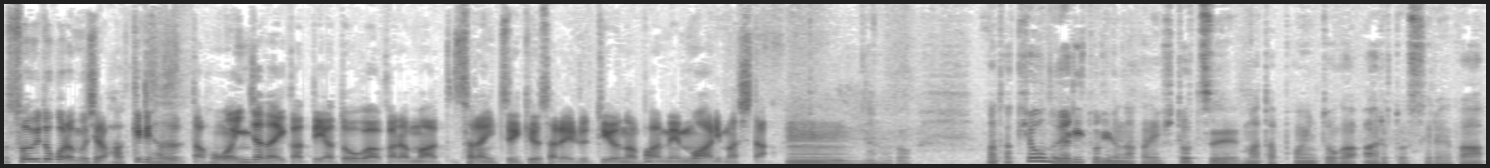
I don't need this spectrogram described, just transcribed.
そういうところはむしろはっきりさせた方がいいんじゃないかって野党側からまあさらに追及されるというような場面もありました。うんなるほどまた今日のやり取りの中で一つまたポイントがあるとすれば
